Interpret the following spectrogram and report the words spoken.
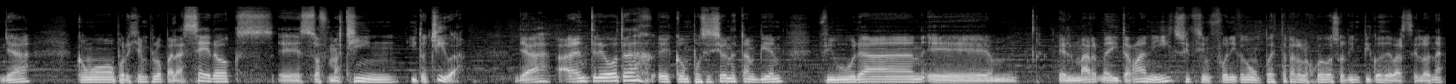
¿ya? Como por ejemplo para Xerox, eh, Soft Machine y Toshiba. ¿ya? Entre otras eh, composiciones también figuran eh, El Mar Mediterráneo, suite sinfónica compuesta para los Juegos Olímpicos de Barcelona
